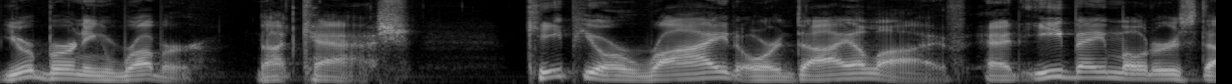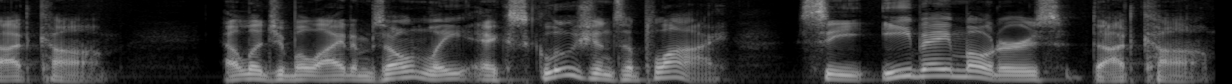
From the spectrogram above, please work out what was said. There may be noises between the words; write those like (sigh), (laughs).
you're burning rubber, not cash. Keep your ride or die alive at ebaymotors.com. Eligible items only, exclusions apply. See ebaymotors.com.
